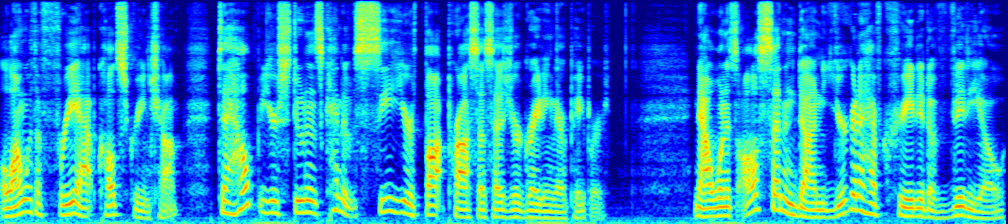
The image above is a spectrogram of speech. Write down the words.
along with a free app called ScreenChomp, to help your students kind of see your thought process as you're grading their papers. Now, when it's all said and done, you're going to have created a video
